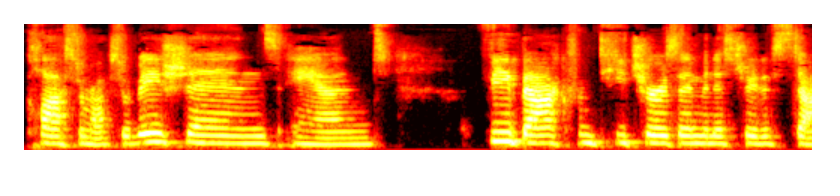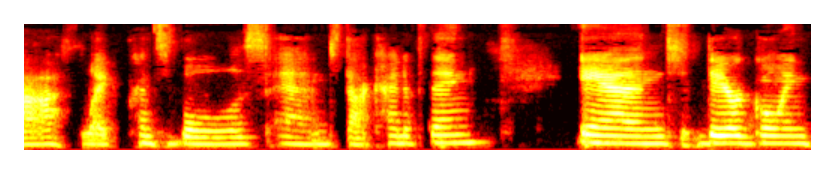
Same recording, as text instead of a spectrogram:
classroom observations and feedback from teachers and administrative staff, like principals and that kind of thing and they're going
